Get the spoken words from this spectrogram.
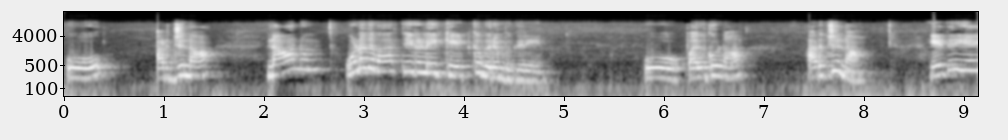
ஓ அர்ஜுனா நானும் உனது வார்த்தைகளை கேட்க விரும்புகிறேன். ஓ பல்குணா அர்ஜுனா எதிரியை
